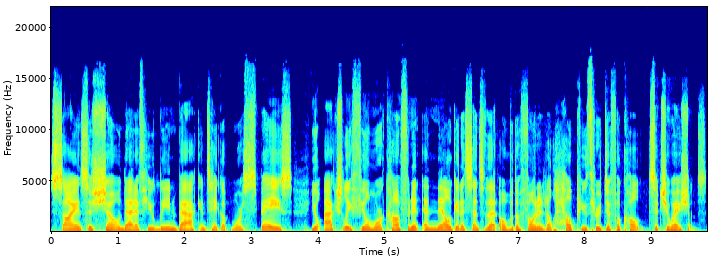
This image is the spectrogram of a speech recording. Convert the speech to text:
science has shown that if you lean back and take up more space, you'll actually feel more confident and they'll get a sense of that over the phone and it'll help you through difficult situations.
